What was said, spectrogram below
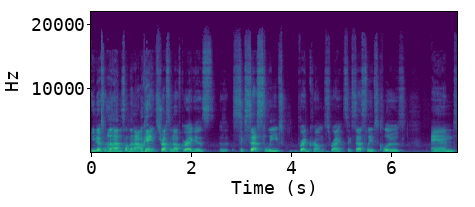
You know something um, I, something I okay. can't stress enough, Greg, is success leaves breadcrumbs, right? Success leaves clues, and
